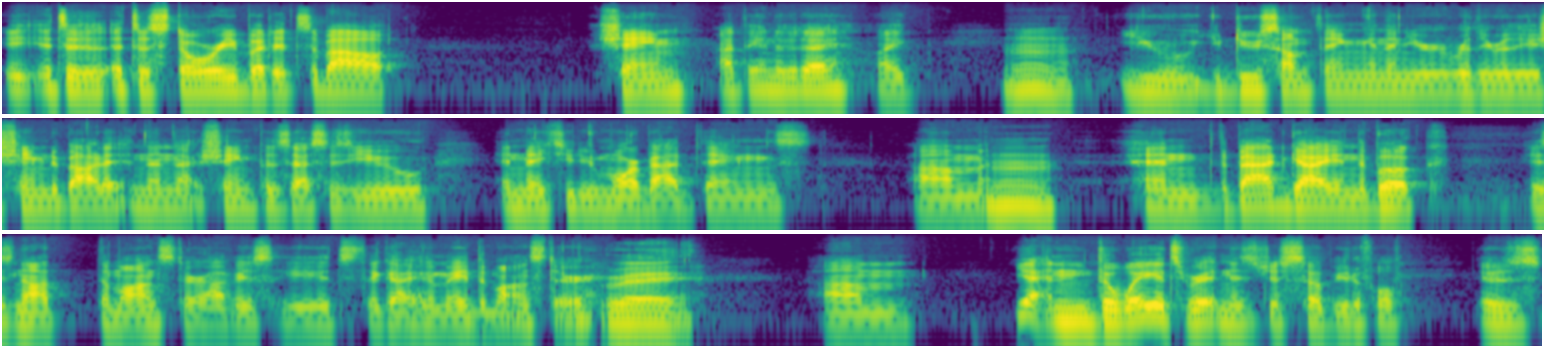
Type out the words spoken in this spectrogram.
It, it's a it's a story, but it's about shame at the end of the day. Like mm. You you do something and then you're really really ashamed about it, and then that shame possesses you and makes you do more bad things. Um, Mm. and the bad guy in the book is not the monster. Obviously, it's the guy who made the monster. right, Um, yeah, and the way it's written is just so beautiful. It was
